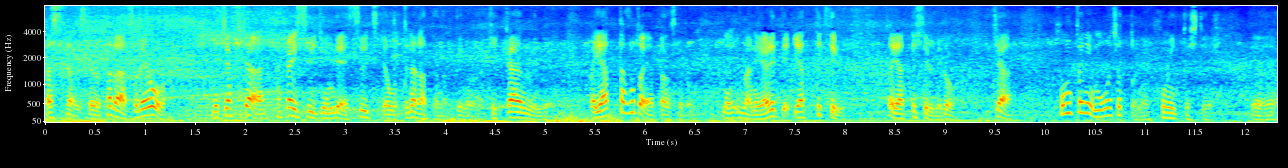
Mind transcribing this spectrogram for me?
出してたんですけどただそれをめちゃくちゃ高い水準で数値で追ってなかったなっていうのが結果あるんで、まあ、やったことはやったんですけど、ね、今ねやれてやってきてるとはやってきてるけどじゃあ本当にもうちょっとねコミットして、え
